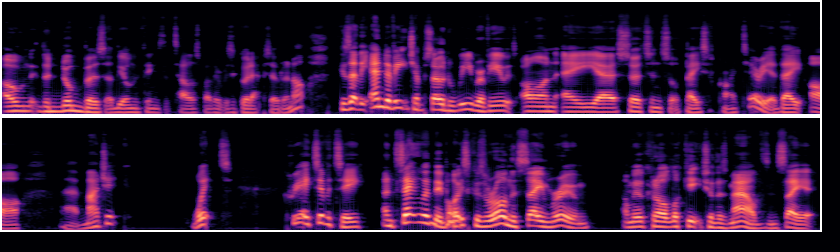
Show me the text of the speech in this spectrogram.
only the numbers are the only things that tell us whether it was a good episode or not. Because at the end of each episode, we review it on a uh, certain sort of base of criteria. They are uh, magic, wit, creativity, and say it with me, boys, because we're all in the same room and we can all look at each other's mouths and say it.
